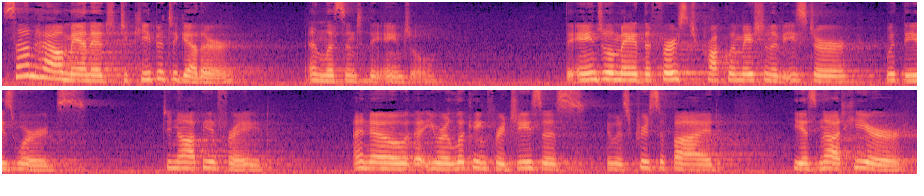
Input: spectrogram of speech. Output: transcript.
somehow managed to keep it together and listen to the angel. The angel made the first proclamation of Easter with these words Do not be afraid. I know that you are looking for Jesus who was crucified. He is not here,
